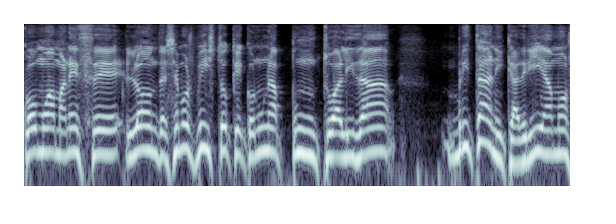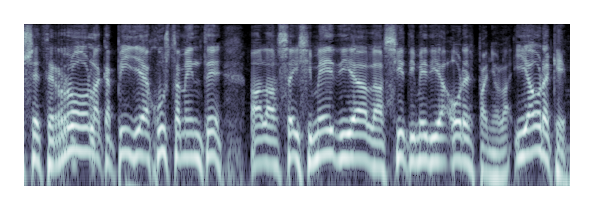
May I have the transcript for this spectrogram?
¿Cómo amanece Londres? Hemos visto que con una puntualidad británica, diríamos, se cerró la capilla justamente a las seis y media, a las siete y media hora española. ¿Y ahora qué?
